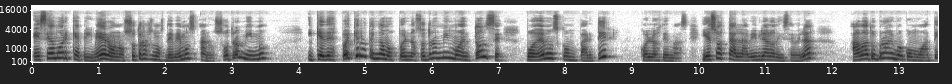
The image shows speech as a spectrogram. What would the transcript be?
Ese amor que primero nosotros nos debemos a nosotros mismos y que después que lo tengamos por nosotros mismos, entonces podemos compartir con los demás. Y eso hasta en la Biblia lo dice, ¿verdad? Ama a tu prójimo como a ti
